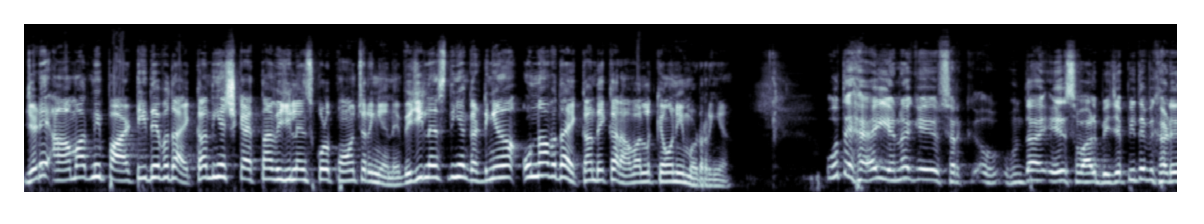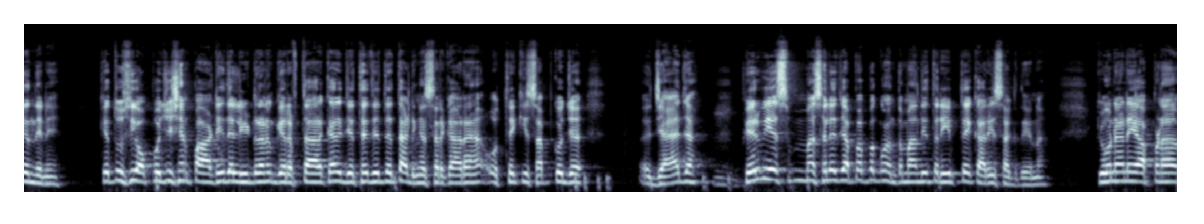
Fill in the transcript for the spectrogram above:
ਜਿਹੜੇ ਆਮ ਆਦਮੀ ਪਾਰਟੀ ਦੇ ਵਿਧਾਇਕਾਂ ਦੀਆਂ ਸ਼ਿਕਾਇਤਾਂ ਵਿਜੀਲੈਂਸ ਕੋਲ ਪਹੁੰਚ ਰਹੀਆਂ ਨੇ ਵਿਜੀਲੈਂਸ ਦੀਆਂ ਗੱਡੀਆਂ ਉਹਨਾਂ ਵਿਧਾਇਕਾਂ ਦੇ ਘਰਾਂ ਵੱਲ ਕਿਉਂ ਨਹੀਂ ਮੁੜ ਰਹੀਆਂ? ਉਹ ਤੇ ਹੈ ਹੀ ਹੈ ਨਾ ਕਿ ਹੁੰਦਾ ਇਹ ਸਵਾਲ ਬੀਜੇਪੀ ਤੇ ਵੀ ਖੜੇ ਹੁੰਦੇ ਨੇ ਕਿ ਤੁਸੀਂ ਆਪੋਜੀਸ਼ਨ ਪਾਰਟੀ ਦੇ ਲੀਡਰਾਂ ਨੂੰ ਗ੍ਰਿਫਤਾਰ ਕਰ ਜਿੱਥੇ ਜਿੱਥੇ ਤੁਹਾਡੀਆਂ ਸਰਕਾਰਾਂ ਉੱਥੇ ਕੀ ਸਭ ਕੁਝ ਜਾਇਜ਼ ਆ? ਫਿਰ ਵੀ ਇਸ ਮਸਲੇ 'ਚ ਆਪਾਂ ਭਗਵੰਤ ਮਾਨ ਦੀ ਤਾਰੀਫ ਤੇ ਕਰ ਹੀ ਸਕਦੇ ਨਾ। ਕਿ ਉਹਨਾਂ ਨੇ ਆਪਣਾ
